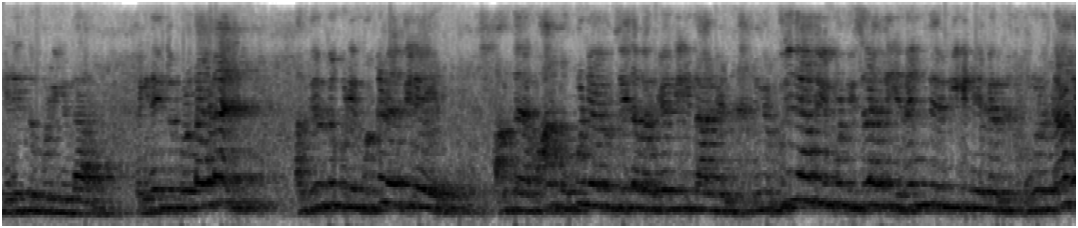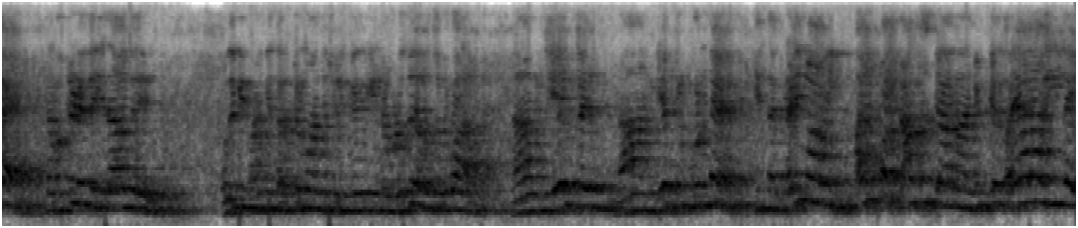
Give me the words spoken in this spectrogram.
இணைத்துக் கொள்கின்றார். இணைத்துக் கொண்டவுடன் அங்கு இருக்கக்கூடிய மக்களிடத்திலே அந்த மார்க்க உபன்யாசம் செய்தவர் கேட்கின்றார்கள் நீங்கள் புதிதாக இப்பொழுது இஸ்லாத்தை இணைந்து இருக்கின்றீர்கள் உங்களுக்காக இந்த மக்களிடத்தை ஏதாவது உதவி வாங்கி தட்டுமா என்று சொல்லி கேட்கின்ற பொழுது அவர் சொல்வார் நான் ஏற்ற நான் ஏற்றுக்கொண்ட இந்த கனிமாவை அல்ப காசுக்காக நான் விற்க தயாராக இல்லை.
